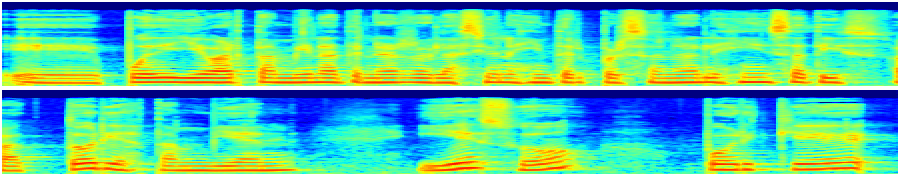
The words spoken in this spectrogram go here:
eh, puede llevar también a tener relaciones interpersonales insatisfactorias también, y eso porque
